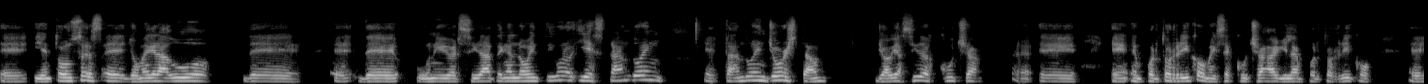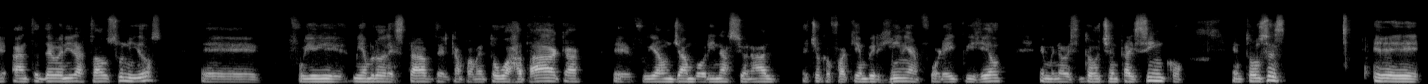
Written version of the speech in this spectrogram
eh, y entonces eh, yo me graduó de, eh, de, universidad en el 91 y estando en, estando en Georgetown, yo había sido escucha en, en, Puerto Rico, me hice escucha águila en Puerto Rico antes de venir a Estados Unidos. fui miembro del staff del campamento Oaxaca, fui a un jamboree nacional, hecho que fue aquí en Virginia, en Fort A.P. Hill, en 1985. Entonces, eh,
